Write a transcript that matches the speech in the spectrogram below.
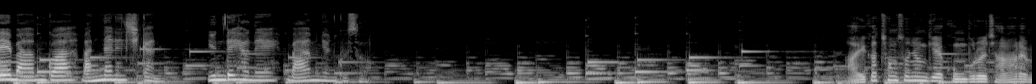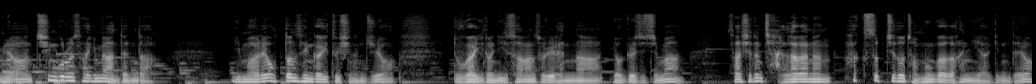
내 마음과 만나는 시간 윤대현의 마음연구소 아이가 청소년기에 공부를 잘하려면 친구를 사귀면 안 된다. 이 말에 어떤 생각이 드시는지요? 누가 이런 이상한 소리를 했나 여겨지지만 사실은 잘 나가는 학습 지도 전문가가 한 이야기인데요.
